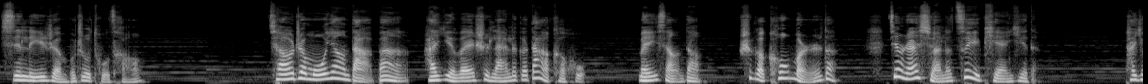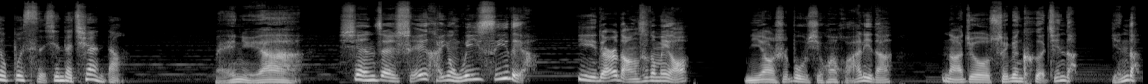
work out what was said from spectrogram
心里忍不住吐槽：“瞧这模样打扮，还以为是来了个大客户，没想到是个抠门的，竟然选了最便宜的。”他又不死心的劝道：“美女呀，现在谁还用 VC 的呀？”一点档次都没有。你要是不喜欢华丽的，那就随便刻金的、银的，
